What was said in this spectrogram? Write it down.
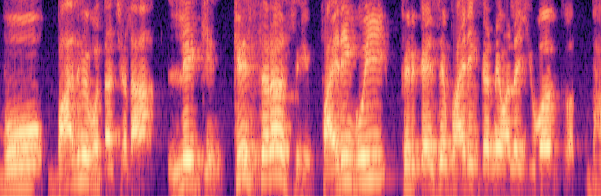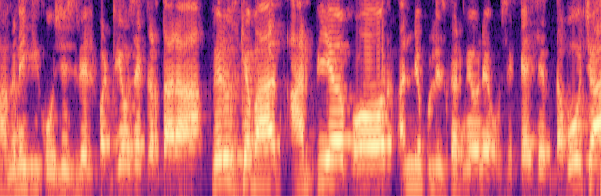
वो बाद में पता चला, लेकिन किस तरह से फायरिंग हुई, फिर कैसे फायरिंग करने वाला युवक भागने की कोशिश रेल पटरियों से करता रहा, फिर उसके बाद आरपीएफ और अन्य पुलिस कर्मियों ने उसे कैसे दबोचा,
